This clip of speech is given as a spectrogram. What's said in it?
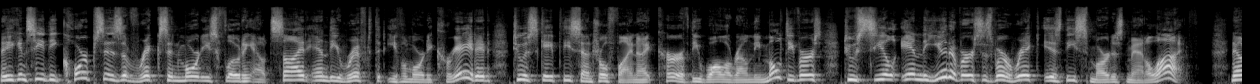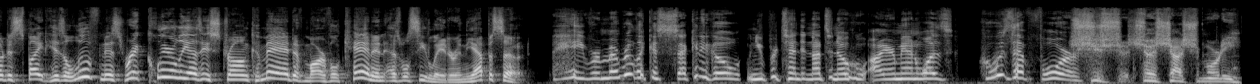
Now you can see the corpses of Rick's and Morty's floating outside and the rift that Evil Morty created to escape the central finite curve, the wall around the multiverse, to seal in the universes where Rick is the smartest man alive. Now, despite his aloofness, Rick clearly has a strong command of Marvel canon, as we'll see later in the episode. Hey, remember like a second ago when you pretended not to know who Iron Man was? Who was that for? Shush, shush, shush, Morty.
